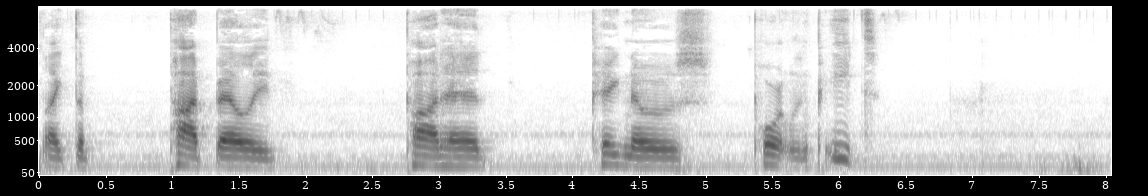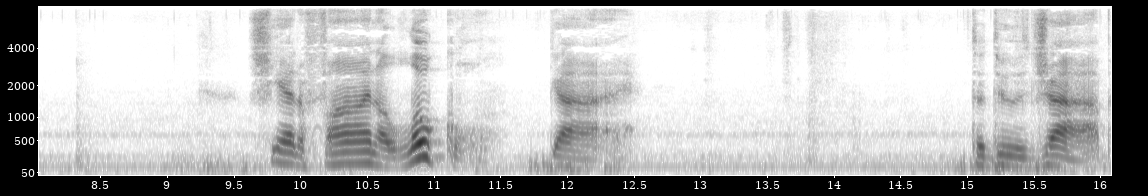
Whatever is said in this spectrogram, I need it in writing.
like the pot bellied, pothead, pig nose, Portland Pete. She had to find a local guy to do the job.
